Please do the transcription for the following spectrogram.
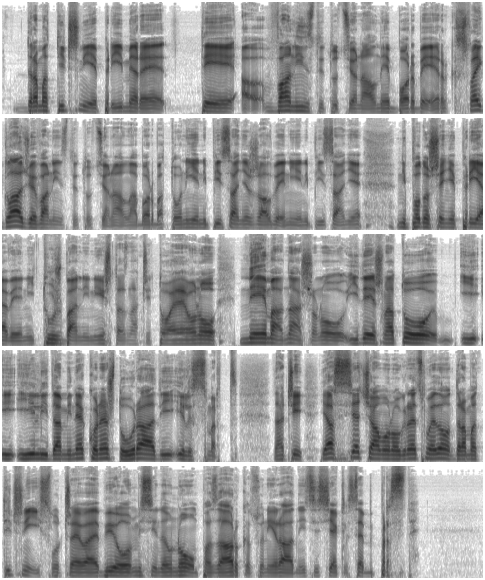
dramatičnije primjere te van institucionalne borbe, jer šta je glađu je van institucionalna borba, to nije ni pisanje žalbe, nije ni pisanje, ni podnošenje prijave, ni tužba, ni ništa, znači to je ono, nema, znaš, ono, ideš na to i, i, ili da mi neko nešto uradi ili smrt. Znači, ja se sjećam onog, recimo, jedan od dramatičnijih slučajeva je bio, mislim da u Novom pazaru, kad su ni radnici sjekli sebi prste.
